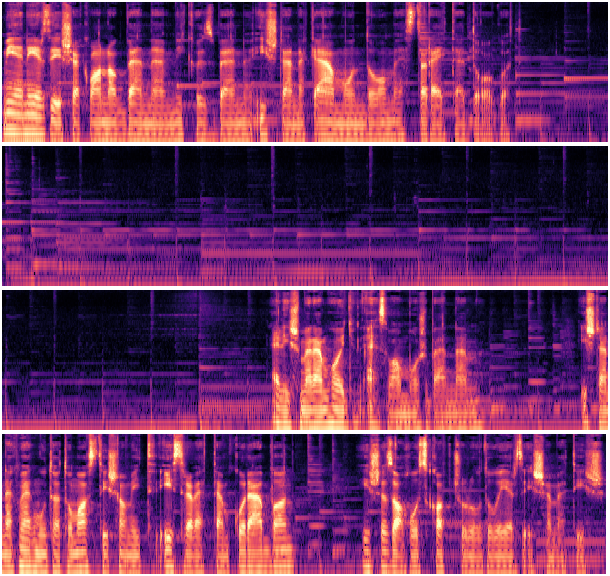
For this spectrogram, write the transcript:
Milyen érzések vannak bennem, miközben Istennek elmondom ezt a rejtett dolgot. Elismerem, hogy ez van most bennem. Istennek megmutatom azt is, amit észrevettem korábban, és az ahhoz kapcsolódó érzésemet is.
